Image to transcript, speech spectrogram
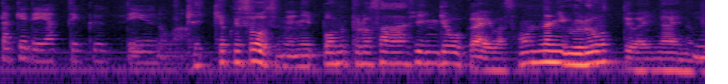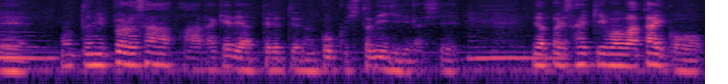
だけでやっていくっていうのは。結局そうですね。日本のプロサーフィン業界はそんなに潤ってはいないので、うん。本当にプロサーファーだけでやってるっていうのはごく一握りだし、やっぱり最近は若い子を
